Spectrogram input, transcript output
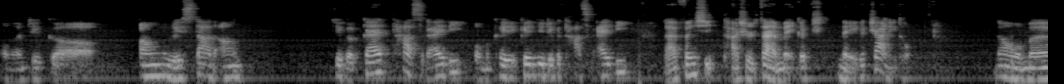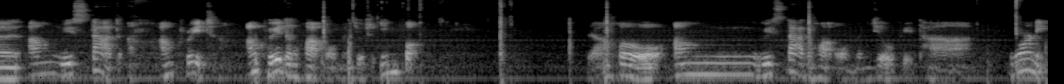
我们这个 on restart on 这个该 task ID，我们可以根据这个 task ID 来分析它是在每个哪个站里头。那我们 on restart on create on create 的话，我们就是 info。然后 on restart 的话，我们就给它 warning。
